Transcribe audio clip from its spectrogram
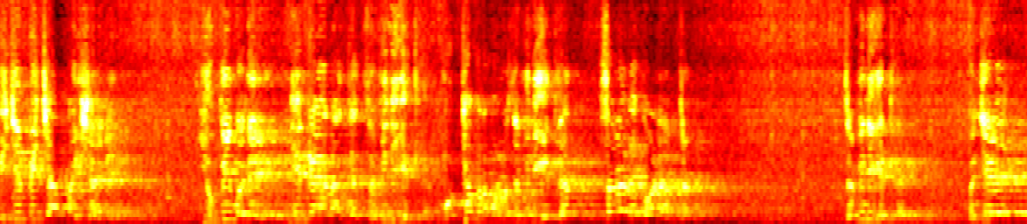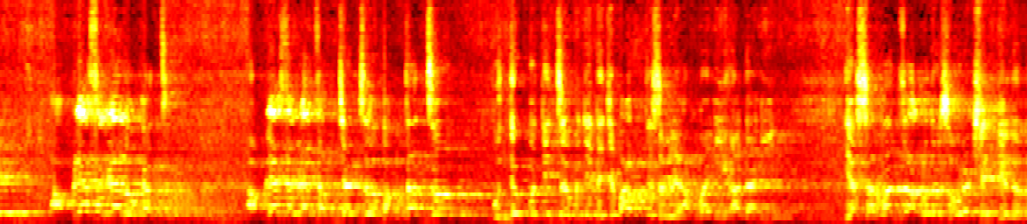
बी जे पीच्या पैशाने युपीमध्ये निरनिळ्या राज्यात जमिनी घेतल्या. मोठ्या प्रमाणावर जमिनी घेतल्यात सगळं रेकॉर्ड आहे आमच्याकडे. जमिनी घेतल्या. म्हणजे आपल्या सगळ्या लोकांचं आपल्या सगळ्या चमच्यांचं भक्तांचं उद्योगपतींचं म्हणजे त्याचे बाप ते सगळे अंबानी अदानी या सर्वांचं अगोदर संरक्षण केलं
